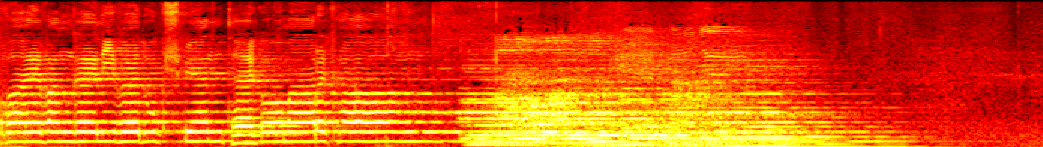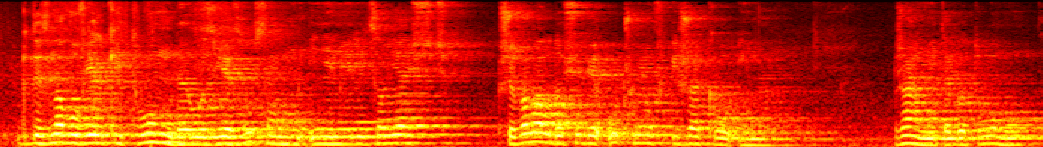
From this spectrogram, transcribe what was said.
Słowa Ewangelii według świętego Marka. Gdy znowu wielki tłum był z Jezusem i nie mieli co jeść, przywołał do siebie uczniów i rzekł im: Żal mi tego tłumu,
